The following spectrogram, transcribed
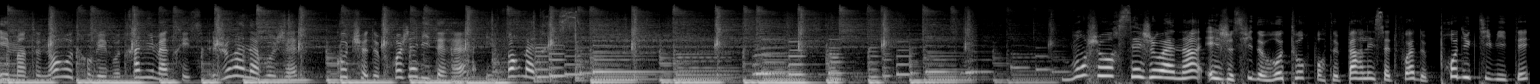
Et maintenant, retrouvez votre animatrice Johanna Vogel, coach de projets littéraires et formatrice. Bonjour, c'est Johanna et je suis de retour pour te parler cette fois de productivité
